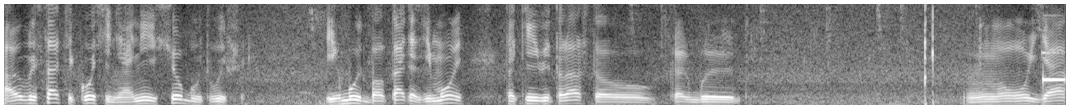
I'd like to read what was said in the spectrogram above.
а вы представьте, к осени они еще будут выше. Их будет болтать, а зимой такие ветра, что как бы, ну, я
